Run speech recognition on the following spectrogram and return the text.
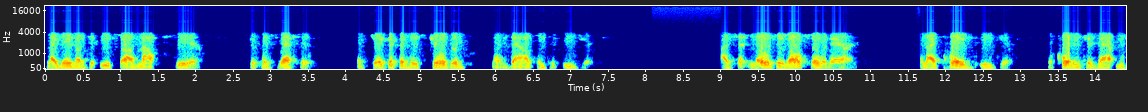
and I gave unto Esau Mount Seir to possess it. But Jacob and his children went down into Egypt. I sent Moses also and Aaron, and I plagued Egypt, according to that which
